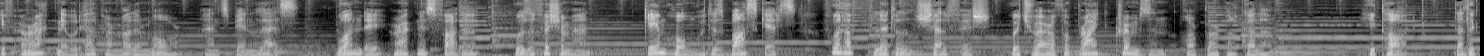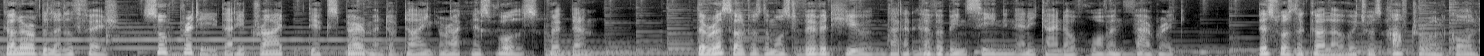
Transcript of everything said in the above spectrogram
if Arachne would help her mother more and spin less. One day, Arachne's father, who was a fisherman, came home with his baskets full of little shellfish, which were of a bright crimson or purple color. He thought that the color of the little fish so pretty that he tried the experiment of dyeing Arachne's wools with them. The result was the most vivid hue that had ever been seen in any kind of woven fabric. This was the color which was after all called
